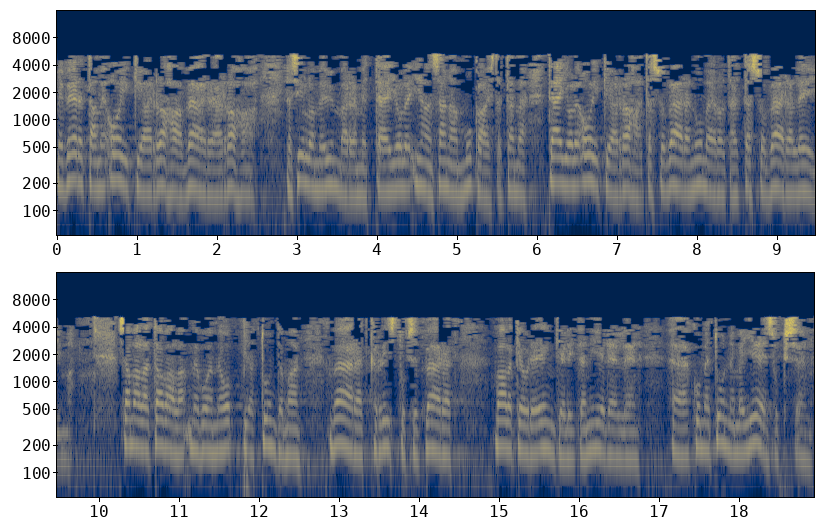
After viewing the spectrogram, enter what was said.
Me vertaamme oikeaa rahaa väärää rahaa. Ja silloin me ymmärrämme, että tämä ei ole ihan sanan mukaista. Tämä, tämä ei ole oikea raha. Tässä on väärä numero tai tässä on väärä leima. Samalla tavalla me voimme oppia tuntemaan väärät Kristukset, väärät valkeuden enkelit ja niin edelleen, kun me tunnemme Jeesuksen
